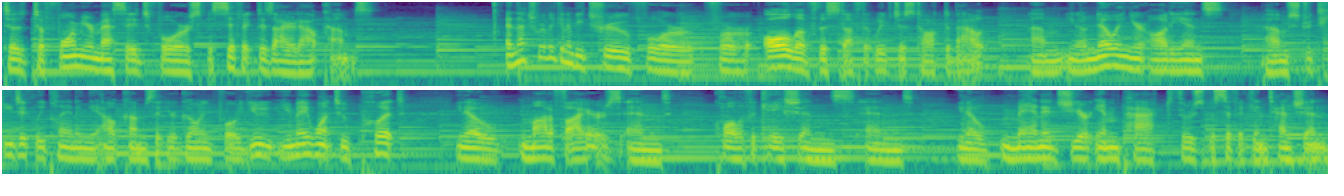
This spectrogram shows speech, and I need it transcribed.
to, to form your message for specific desired outcomes. And that's really going to be true for for all of the stuff that we've just talked about. Um, you know, knowing your audience, um, strategically planning the outcomes that you're going for. You you may want to put, you know, modifiers and qualifications and you know, manage your impact through specific intention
